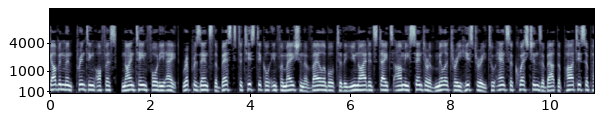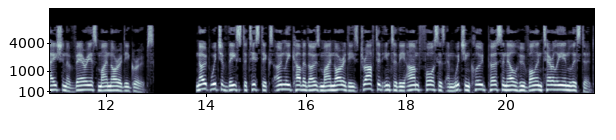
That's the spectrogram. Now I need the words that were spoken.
Government Printing Office, 1948 represents the best statistical information available to the United States Army Center of Military History to answer questions about the participation of various minority groups. Note which of these statistics only cover those minorities drafted into the armed forces and which include personnel who voluntarily enlisted.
